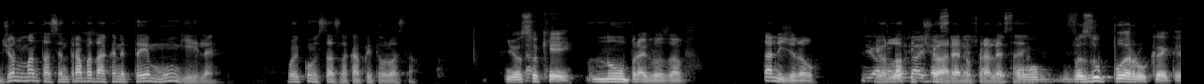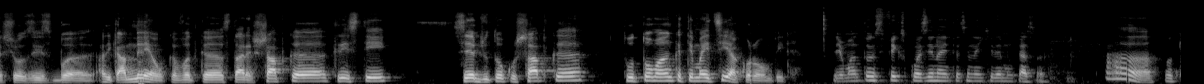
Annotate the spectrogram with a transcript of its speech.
John Manta se întreabă dacă ne tăiem unghiile. Voi cum stați la capitolul ăsta? Eu sunt ok. Nu prea grozav, dar nici rău. Eu am la avut live picioare aseară nu și prea am le văzut. tai. Au văzut părul, cred că, și au zis, bă, adică a meu, că văd că stare șapcă, Cristi, Sergiu tot cu șapcă, tu, Toma, încă te mai ții acolo un pic. Eu m-am întors fix cu o zi înainte să ne închidem în casă. Ah, ok.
